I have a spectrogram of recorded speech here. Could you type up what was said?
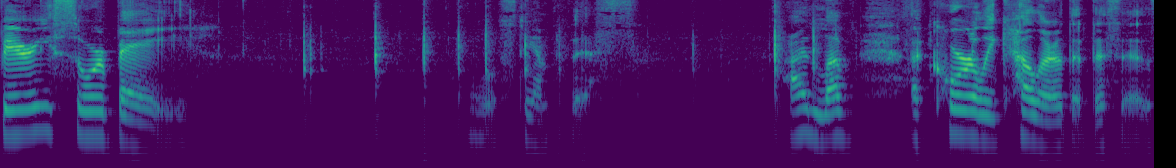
Berry Sorbet. We'll stamp this. I love a corally color that this is.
